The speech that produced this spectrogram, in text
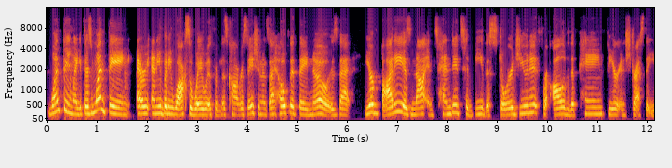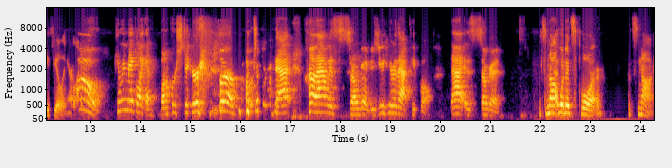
One thing, like if there's one thing every, anybody walks away with from this conversation is I hope that they know is that your body is not intended to be the storage unit for all of the pain, fear, and stress that you feel in your life. Oh, can we make like a bumper sticker or a poster of that? Oh, that was so good. Did you hear that, people? That is so good. It's not what it's for. It's not.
